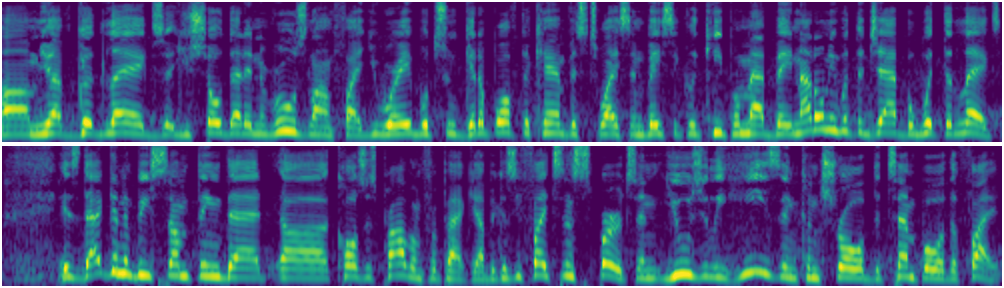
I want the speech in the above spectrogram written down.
Um, you have good legs. You showed that in the Ruslan fight. You were able to get up off the canvas twice and basically keep him at bay, not only with the jab but with the legs. Is that going to be something that uh, causes problem for Pacquiao because he fights in spurts and usually he's in control of the tempo of the fight?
